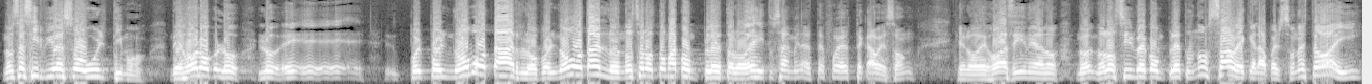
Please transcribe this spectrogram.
No se sirvió eso último. Dejó lo, eh, eh, eh, por, no votarlo, por no votarlo, no se lo toma completo, lo deja y tú sabes, mira, este fue este cabezón que lo dejó así, mira, no, no, no lo sirve completo. No sabe que la persona estaba ahí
